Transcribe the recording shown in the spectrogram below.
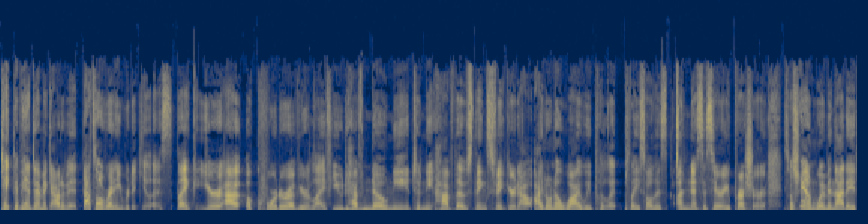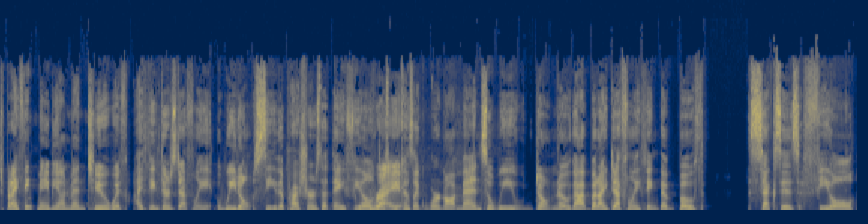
take the pandemic out of it. That's already ridiculous. Like, you're at a quarter of your life. You'd have no need to need, have those things figured out. I don't know why we put, place all this unnecessary pressure, especially on women that age, but I think maybe on men too, with I think there's definitely we don't see the pressures that they feel just Right. because like we're not men, so we don't know that. But I definitely think that both sexes feel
